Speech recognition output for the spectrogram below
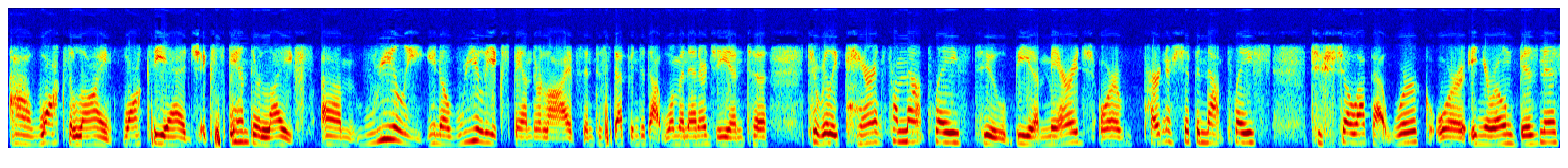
uh, walk the line, walk the edge, expand their life, um, really, you know, really expand their lives and to step into that woman energy and to, to really parent from that place, to be a marriage or a partnership in that place, to show up at work or in your own business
